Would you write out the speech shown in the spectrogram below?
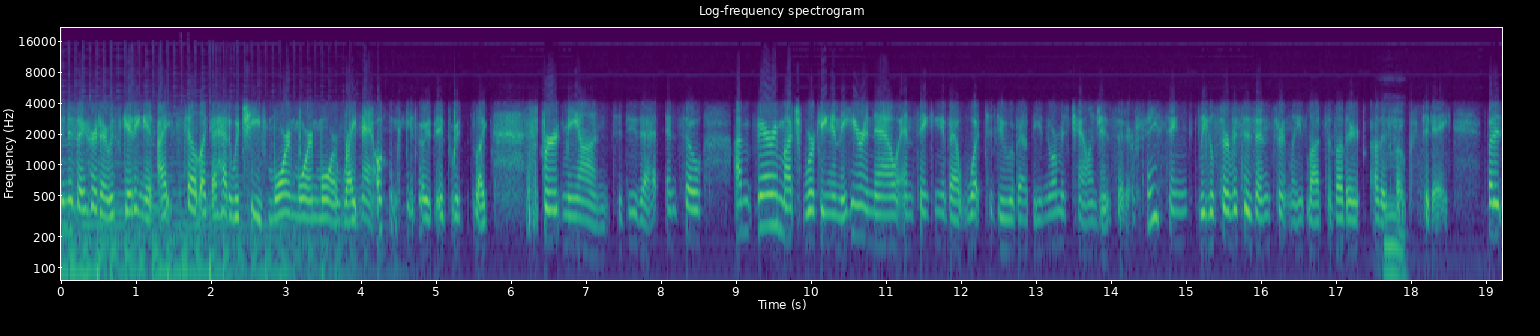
As soon as I heard I was getting it, I felt like I had to achieve more and more and more right now. you know, it, it would like spurred me on to do that. And so I'm very much working in the here and now and thinking about what to do about the enormous challenges that are facing legal services and certainly lots of other other mm. folks today but it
